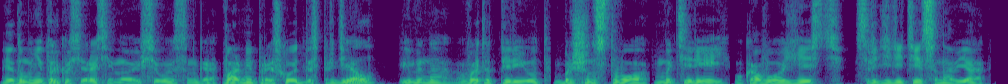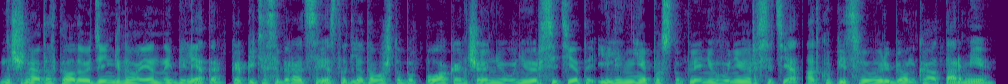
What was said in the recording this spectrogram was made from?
Я думаю, не только всей России, но и всего СНГ. В армии происходит беспредел, именно в этот период большинство матерей, у кого есть среди детей сыновья, начинают откладывать деньги на военные билеты, копить и собирать средства для того, чтобы по окончанию университета или не поступлению в университет откупить своего ребенка от армии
